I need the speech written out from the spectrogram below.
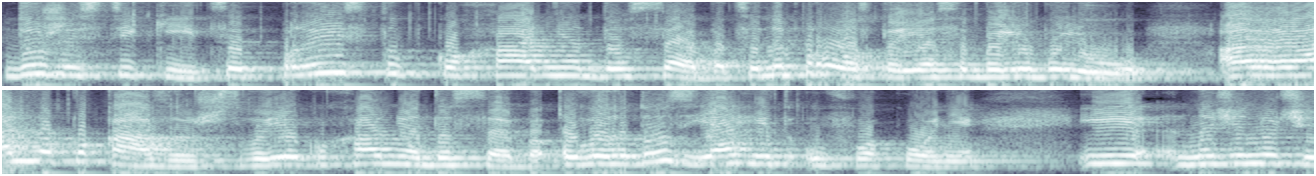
дуже стійкий. Це приступ кохання до себе. Це не просто я себе люблю, а реально показуєш своє кохання до себе. Овердоз ягід у флаконі. І на жіночій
